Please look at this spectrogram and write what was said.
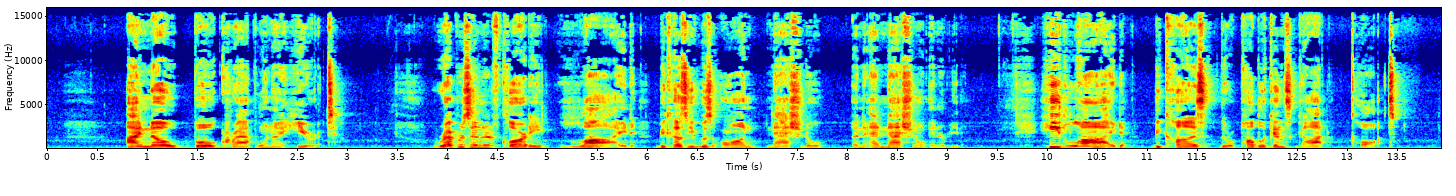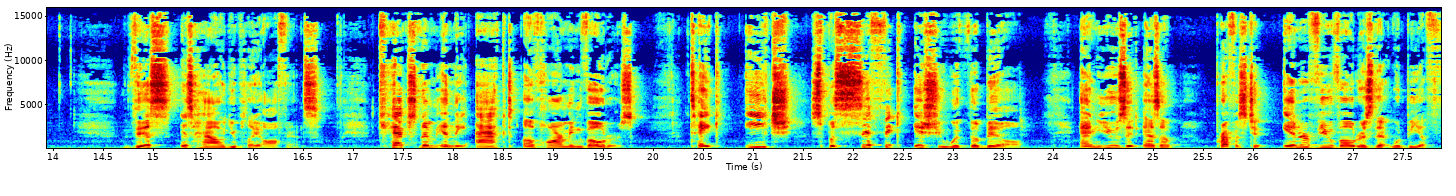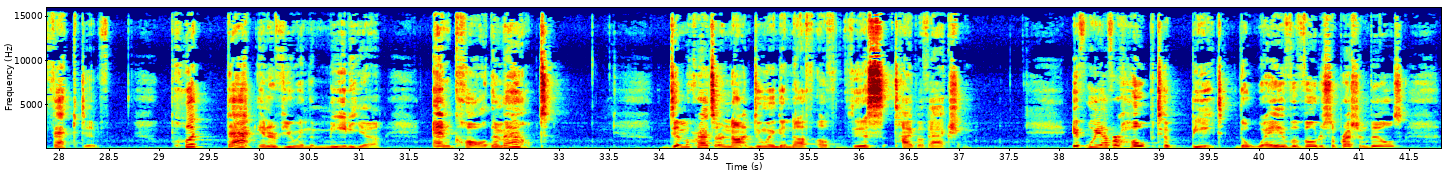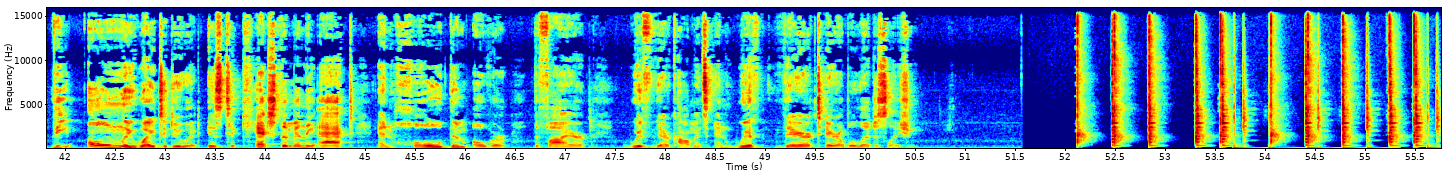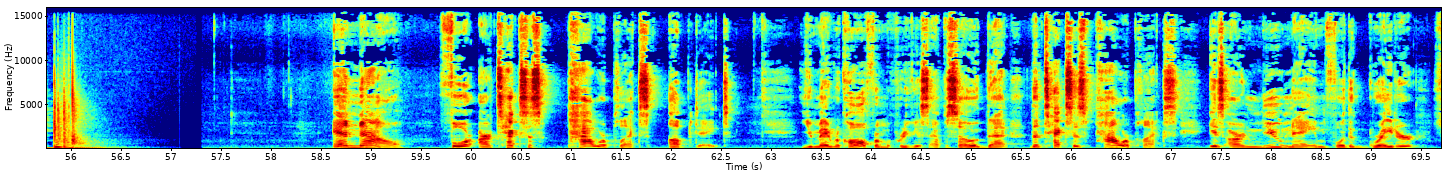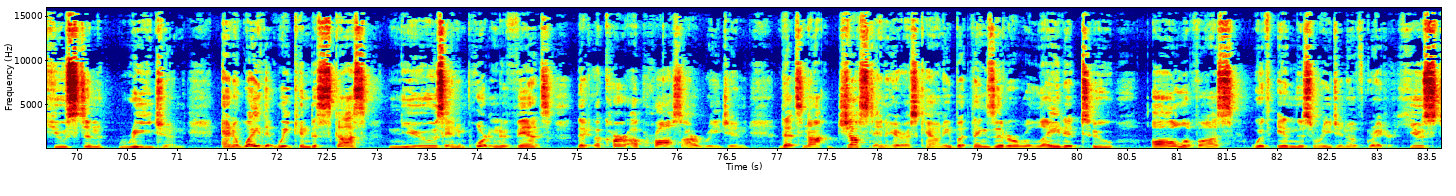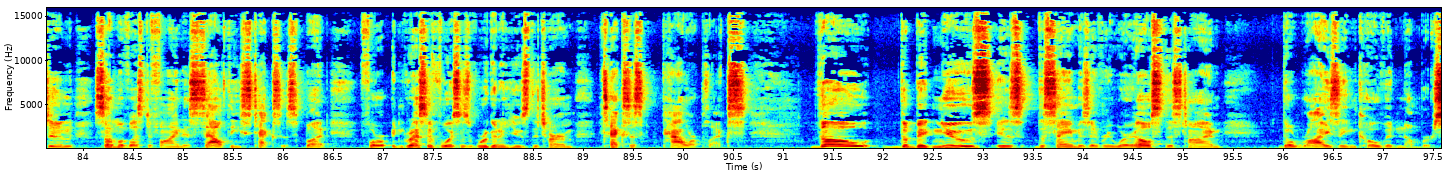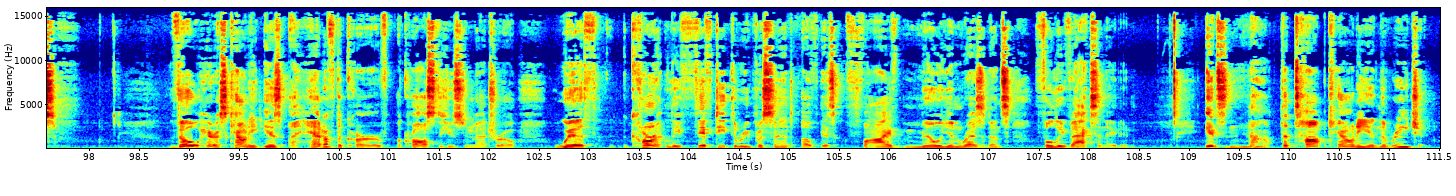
I know bullcrap when I hear it. Representative Clardy lied because he was on national a national interview. He lied because the Republicans got caught. This is how you play offense catch them in the act of harming voters. Take each specific issue with the bill and use it as a preface to interview voters that would be effective. Put that interview in the media and call them out. Democrats are not doing enough of this type of action. If we ever hope to beat the wave of voter suppression bills, the only way to do it is to catch them in the act and hold them over the fire with their comments and with their terrible legislation. And now for our Texas Powerplex update. You may recall from a previous episode that the Texas Powerplex is our new name for the greater Houston region and a way that we can discuss news and important events that occur across our region that's not just in Harris County, but things that are related to all of us within this region of greater Houston, some of us define as Southeast Texas, but for Ingressive Voices, we're going to use the term Texas Powerplex. Though the big news is the same as everywhere else this time the rising COVID numbers. Though Harris County is ahead of the curve across the Houston metro, with currently 53% of its 5 million residents fully vaccinated, it's not the top county in the region.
